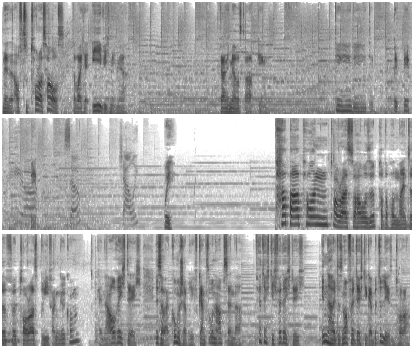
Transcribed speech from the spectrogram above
Ne, dann auf zu Toras Haus. Da war ich ja ewig nicht mehr. Gar nicht mehr, was da abging. Di, di, di, bip, bip, bip. So, shall we? Ui. Papapon, Tora ist zu Hause. Papapon meinte, für Toras Brief angekommen. Genau richtig. Ist aber ein komischer Brief, ganz ohne Absender. Verdächtig, verdächtig. Inhalt ist noch verdächtiger. Bitte lesen, Tora.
